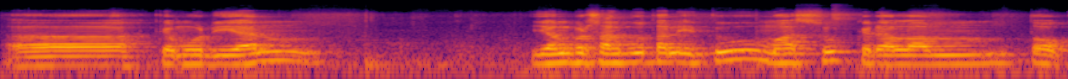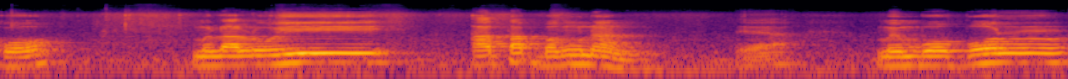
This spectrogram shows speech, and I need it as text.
Uh, kemudian yang bersangkutan itu masuk ke dalam toko melalui atap bangunan ya membobol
